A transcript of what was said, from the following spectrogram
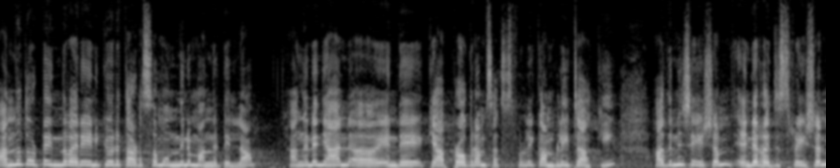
അന്ന് തൊട്ട് ഇന്ന് വരെ എനിക്കൊരു തടസ്സം ഒന്നിനും വന്നിട്ടില്ല. അങ്ങനെ ഞാൻ എന്റെ ക്യാബ് പ്രോഗ്രാം സക്സസ്ഫുള്ളി കംപ്ലീറ്റ് ആക്കി അതിനുശേഷം എന്റെ രജിസ്ട്രേഷൻ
